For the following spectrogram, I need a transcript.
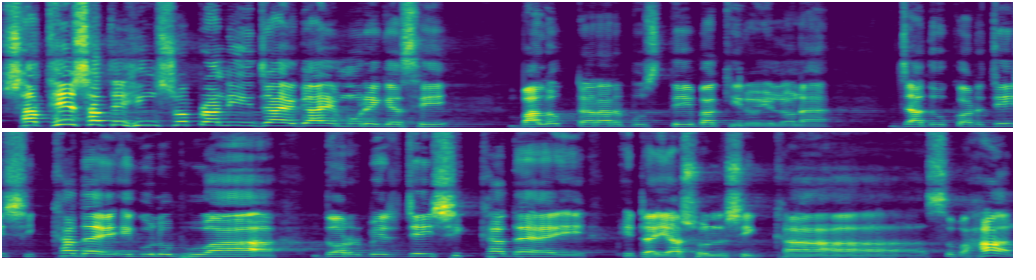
সাথে সাথে হিংস্র প্রাণী জায়গায় মরে গেছে। বালকটার আর বুঝতে বাকি রইল না। জাদুকর যেই শিক্ষা দেয় এগুলো ভুয়া, দরবেশ যেই শিক্ষা দেয় এটাই আসল শিক্ষা। সুবহান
